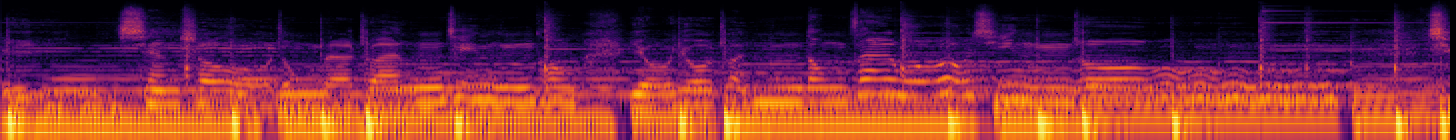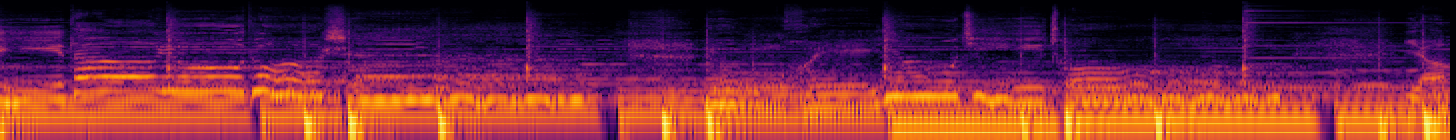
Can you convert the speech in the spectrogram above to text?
你像手中的转经筒，悠悠转动在我心中。祈祷有多深，轮回有几重？要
